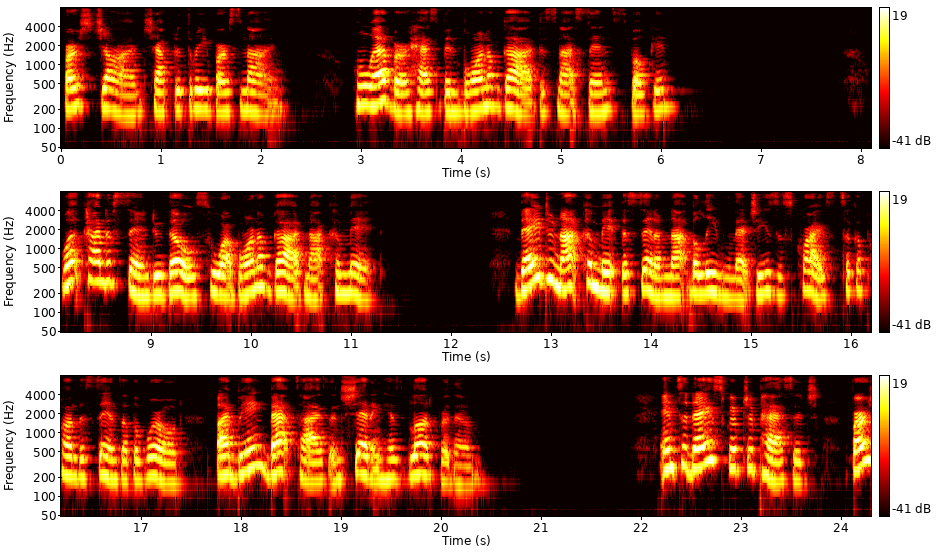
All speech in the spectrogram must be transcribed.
1 John chapter 3 verse 9? Whoever has been born of God does not sin spoken. What kind of sin do those who are born of God not commit? They do not commit the sin of not believing that Jesus Christ took upon the sins of the world by being baptized and shedding his blood for them. In today's scripture passage, 1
